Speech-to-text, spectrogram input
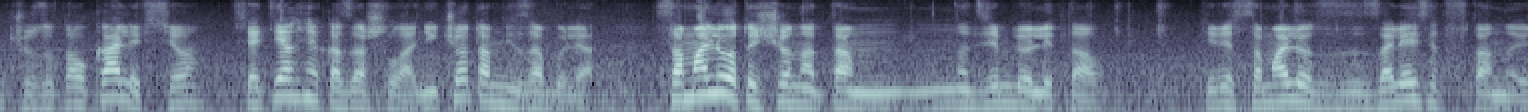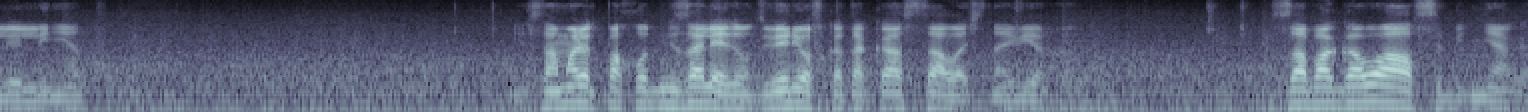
Ну что, затолкали, все? Вся техника зашла, ничего там не забыли. Самолет еще над, там над землей летал. Интересно, самолет залезет в тоннель или нет? Самолет, походу, не залезет. Вот веревка так и осталась наверх. Забаговался, бедняга.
